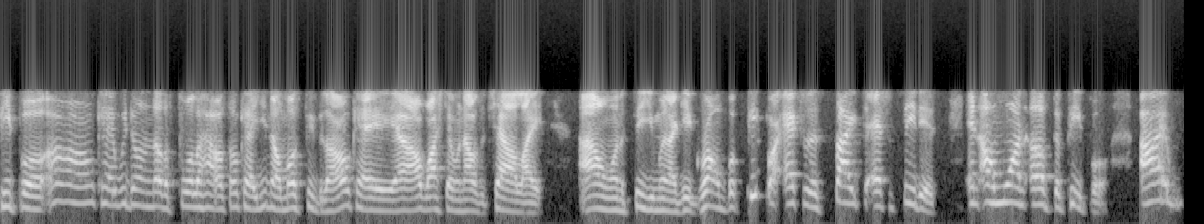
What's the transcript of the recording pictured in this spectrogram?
People, oh, okay, we're doing another Fuller House. Okay, you know, most people are okay. I watched that when I was a child. Like, I don't want to see you when I get grown. But people are actually excited to actually see this, and I'm one of the people. I'm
